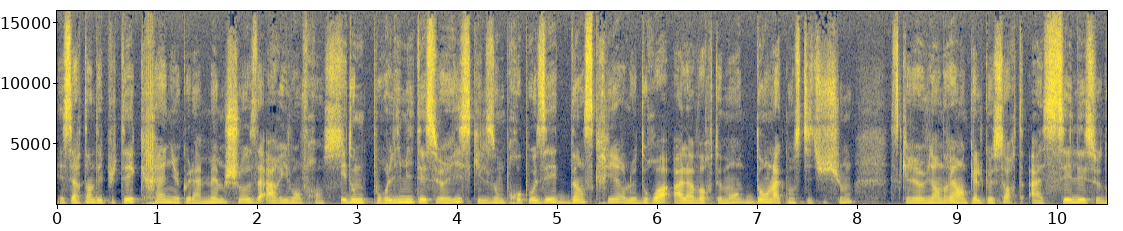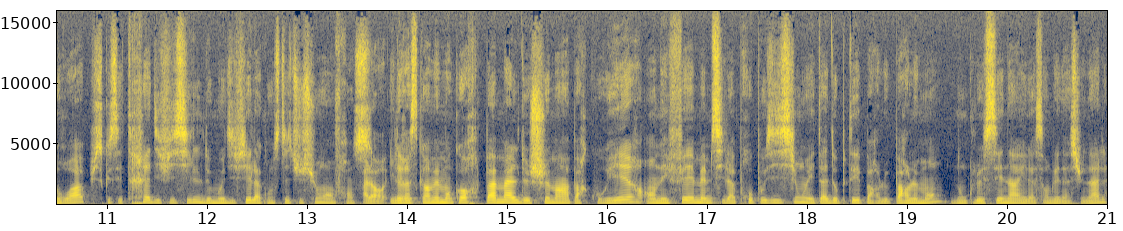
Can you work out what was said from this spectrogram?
et certains députés craignent que la même chose arrive en France. Et donc pour limiter ce risque, ils ont proposé d'inscrire le droit à l'avortement dans la Constitution, ce qui reviendrait en quelque sorte à sceller ce droit, puisque c'est très difficile de modifier la Constitution en France. Alors il reste quand même encore pas mal de chemin à parcourir, en effet, même si la proposition est adoptée par le Parlement, donc le Sénat et l'Assemblée nationale,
